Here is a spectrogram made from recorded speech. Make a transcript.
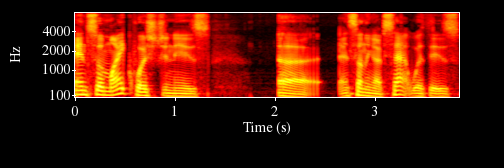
And so my question is, uh, and something I've sat with is,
